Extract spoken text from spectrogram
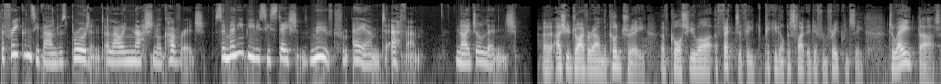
The frequency band was broadened, allowing national coverage, so many BBC stations moved from AM to FM. Nigel Linge. Uh, as you drive around the country, of course, you are effectively picking up a slightly different frequency. To aid that,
